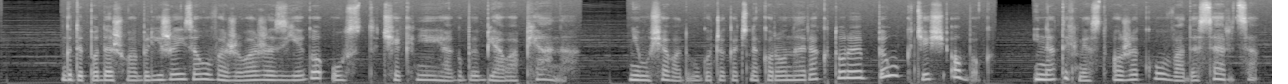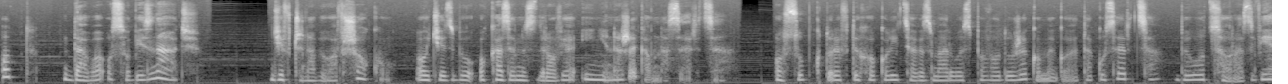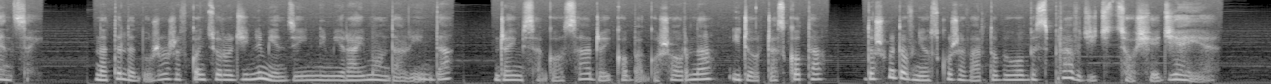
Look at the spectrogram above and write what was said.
Gdy podeszła bliżej, zauważyła, że z jego ust cieknie jakby biała piana. Nie musiała długo czekać na koronera, który był gdzieś obok i natychmiast orzekł wadę serca. Ot, dała o sobie znać. Dziewczyna była w szoku. Ojciec był okazem zdrowia i nie narzekał na serce. Osób, które w tych okolicach zmarły z powodu rzekomego ataku serca, było coraz więcej. Na tyle dużo, że w końcu rodziny m.in. Raymonda Linda, Jamesa Gossa, Jacoba Goshorna i George'a Scotta doszły do wniosku, że warto byłoby sprawdzić, co się dzieje.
